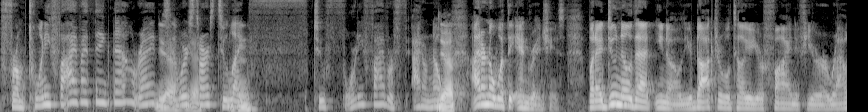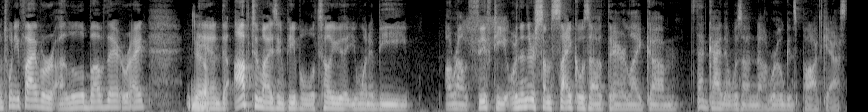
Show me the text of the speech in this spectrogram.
from 25 I think now, right? Yeah, is that where it yeah. starts to like mm-hmm. to 45 or I don't know. Yeah. I don't know what the end range is. But I do know that, you know, your doctor will tell you you're fine if you're around 25 or a little above there, right? Yeah. And the optimizing people will tell you that you want to be around 50 or then there's some cycles out there like um, that guy that was on uh, Rogan's podcast,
